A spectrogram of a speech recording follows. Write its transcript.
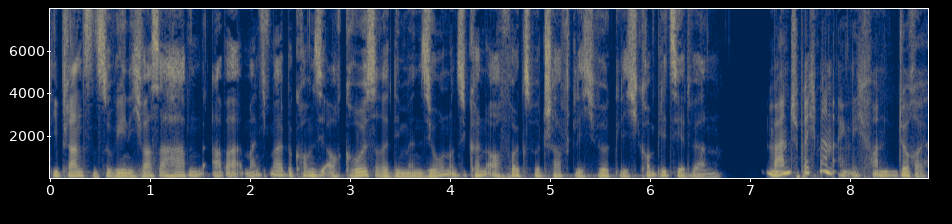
die Pflanzen zu wenig Wasser haben. Aber manchmal bekommen sie auch größere Dimensionen und sie können auch volkswirtschaftlich wirklich kompliziert werden. Wann spricht man eigentlich von Dürre?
